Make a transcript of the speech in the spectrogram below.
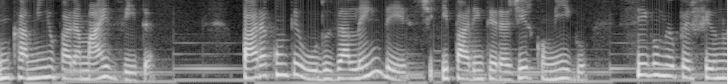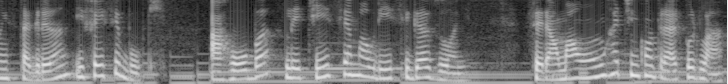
um caminho para mais vida. Para conteúdos além deste e para interagir comigo, siga o meu perfil no Instagram e Facebook arroba Letícia Maurice Gazzoni. Será uma honra te encontrar por lá.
